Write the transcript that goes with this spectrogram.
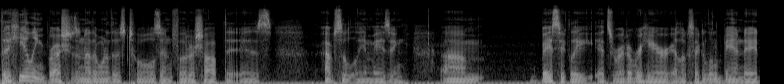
the healing brush is another one of those tools in Photoshop that is absolutely amazing. Um, basically, it's right over here. It looks like a little band-aid.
